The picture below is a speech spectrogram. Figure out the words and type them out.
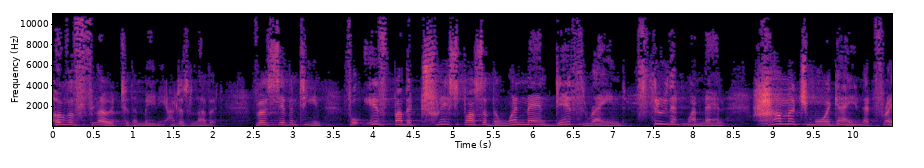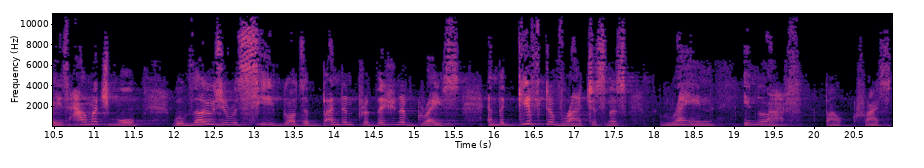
Overflow to the many. I just love it. Verse 17 For if by the trespass of the one man death reigned through that one man, how much more again, that phrase, how much more will those who receive God's abundant provision of grace and the gift of righteousness reign in life by Christ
